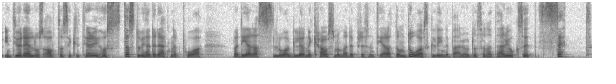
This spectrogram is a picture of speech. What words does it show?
intervjuade LOs avtalssekreterare i höstas då vi hade räknat på vad deras låglönekrav som de hade presenterat dem då skulle innebära. Och då sa att det här är också ett sätt,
